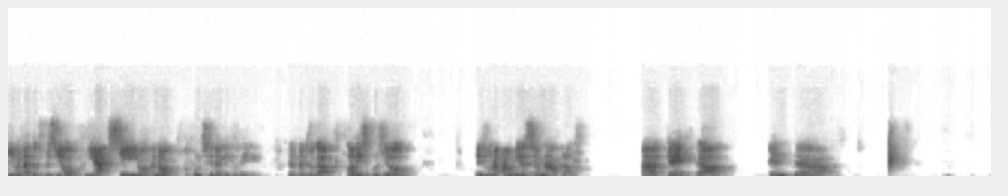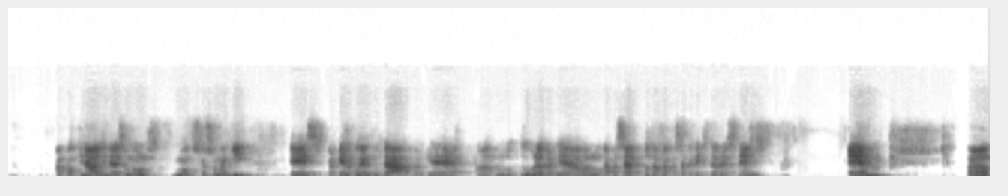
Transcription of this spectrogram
llibertat d'expressió n'hi ha sí i no, de nou, en funció de qui t'ho digui. Jo penso que la discussió és una, hauria de ser una altra. Uh, crec que entre el que al final ens interessa molts, molts que som aquí és per què no podem votar, per què l'1 d'octubre, per què el que ha passat, tot el que ha passat aquests darrers temps. Eh, eh,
